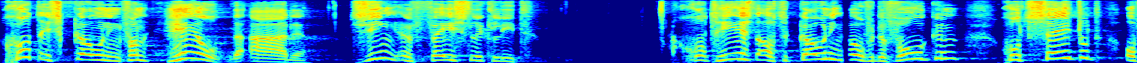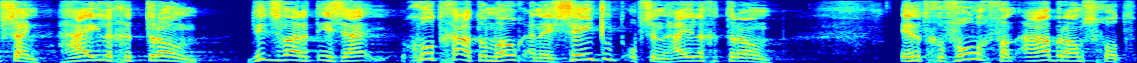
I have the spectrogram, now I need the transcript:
God is koning van heel de aarde. Zing een feestelijk lied. God heerst als de koning over de volken. God zetelt op zijn heilige troon. Dit is waar het is. God gaat omhoog en hij zetelt op zijn heilige troon. In het gevolg van Abrahams God.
